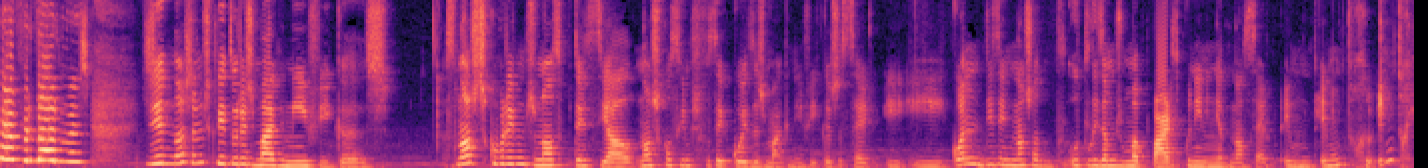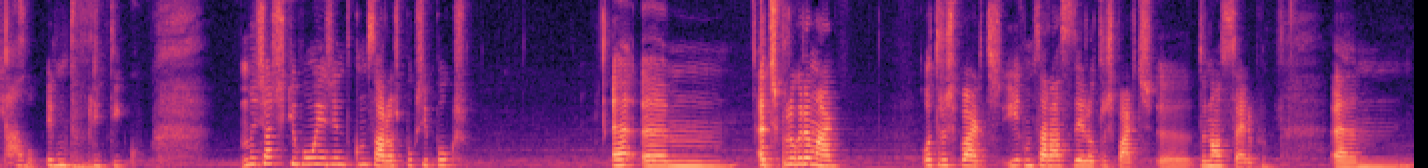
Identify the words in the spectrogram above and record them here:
é verdade, mas. Gente, nós somos criaturas magníficas se nós descobrirmos o nosso potencial, nós conseguimos fazer coisas magníficas, a sério. E, e quando dizem que nós só utilizamos uma parte pequenininha do nosso cérebro, é muito, é muito, é muito real, é muito verídico. Mas acho que o bom é a gente começar aos poucos e poucos a, um, a desprogramar outras partes e a começar a aceder a outras partes uh, do nosso cérebro. Um,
